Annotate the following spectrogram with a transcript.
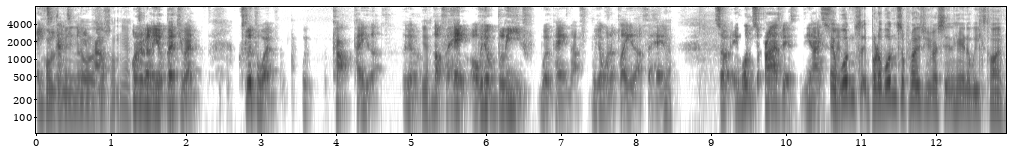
80, 100 million euros pound, or something. Yeah, 100 million. Bet you went because Liverpool went. We can't pay that you know, yeah. not for him, or we don't believe we're paying that. We don't want to play that for him. Yeah. So it wouldn't surprise me if United. It wouldn't, but it wouldn't surprise me if we're sitting here in a week's time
